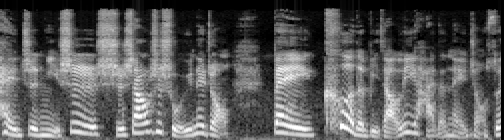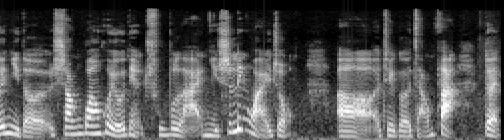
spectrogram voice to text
配置你是食伤是属于那种被克的比较厉害的那种，所以你的伤官会有点出不来。你是另外一种。啊，这个讲法对。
